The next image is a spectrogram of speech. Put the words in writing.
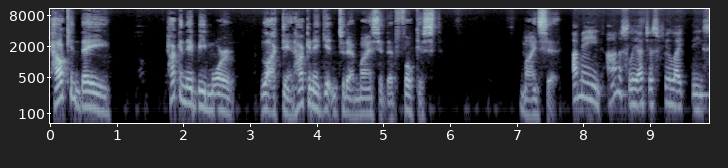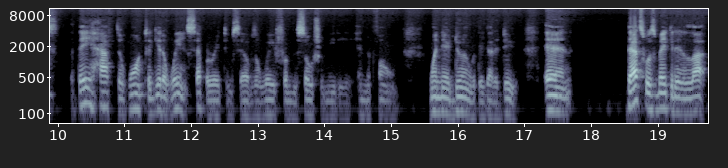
How can they how can they be more locked in? How can they get into that mindset, that focused mindset? I mean, honestly, I just feel like these they have to want to get away and separate themselves away from the social media and the phone when they're doing what they got to do. And that's what's making it a lot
